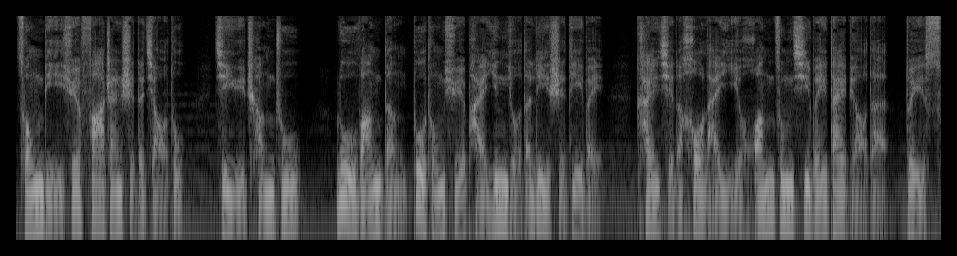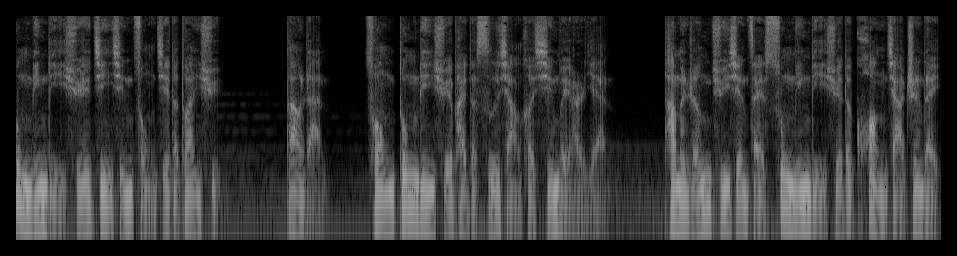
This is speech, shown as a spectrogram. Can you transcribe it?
从理学发展史的角度。给予程朱、陆王等不同学派应有的历史地位，开启了后来以黄宗羲为代表的对宋明理学进行总结的端绪。当然，从东林学派的思想和行为而言，他们仍局限在宋明理学的框架之内，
